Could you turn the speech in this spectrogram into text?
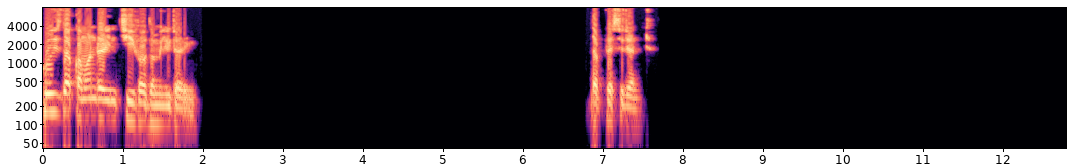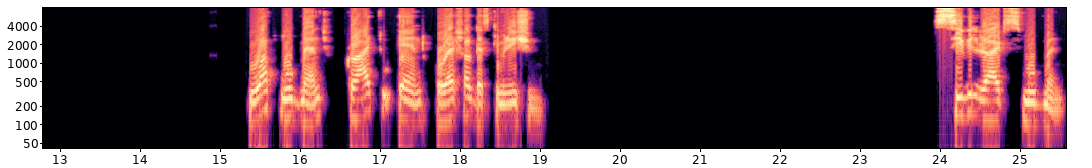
Who is the Commander-in-Chief of the military? The President. What movement tried to end racial discrimination? Civil rights movement.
